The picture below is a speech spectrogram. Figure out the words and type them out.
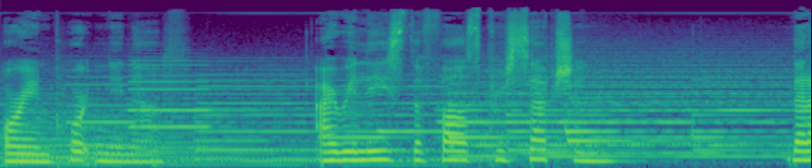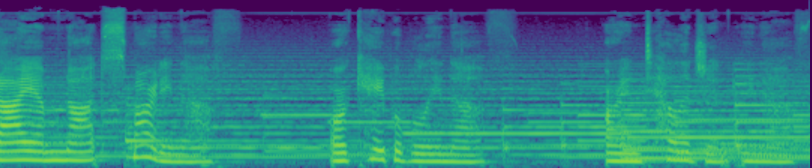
or important enough. I release the false perception that I am not smart enough or capable enough or intelligent enough.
